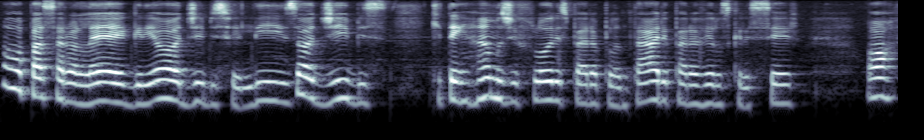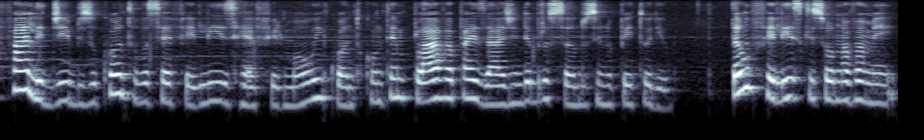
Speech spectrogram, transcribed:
Oh, pássaro alegre, oh, Dibs feliz, oh, Dibs que tem ramos de flores para plantar e para vê-los crescer. Oh, fale, Dibs, o quanto você é feliz, reafirmou enquanto contemplava a paisagem debruçando-se no peitoril. Tão feliz que sou novamente,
